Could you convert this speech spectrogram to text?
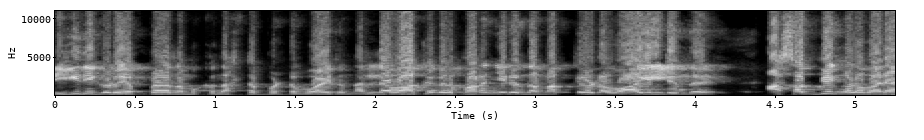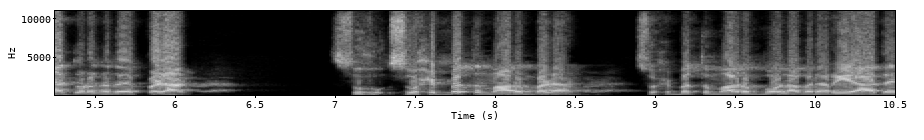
രീതികളും എപ്പോഴാണ് നമുക്ക് നഷ്ടപ്പെട്ടു പോയത്? നല്ല വാക്കുകൾ പറഞ്ഞിരുന്ന മക്കളുടെ വായിൽ നിന്ന് അസഭ്യങ്ങൾ വരാൻ തുടങ്ങുന്നത് എപ്പോഴാണ്? സുഹു- സുഹിബത്ത് മാറുമ്പോഴാണ്. സുഹിബത്ത് മാറുമ്പോൾ അവരറിയാതെ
